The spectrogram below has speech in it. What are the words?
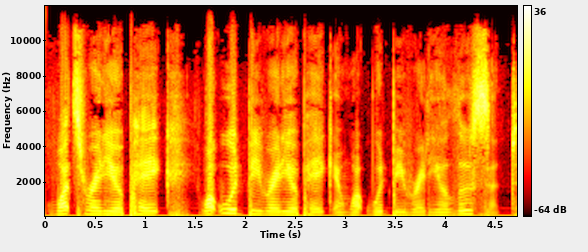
what's radiopaque, what would be radiopaque, and what would be radiolucent.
